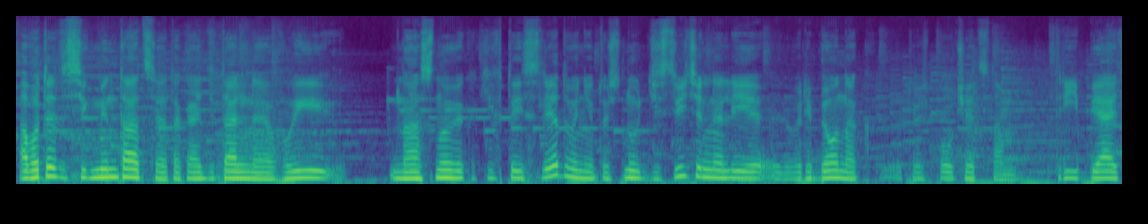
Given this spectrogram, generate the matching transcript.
А вот эта сегментация такая детальная, вы на основе каких-то исследований, то есть, ну, действительно ли ребенок, то есть, получается, там, 3, 5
